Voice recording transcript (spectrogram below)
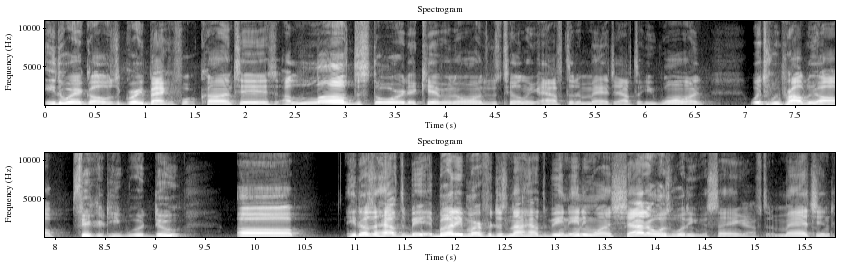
either way it goes, a great back and forth contest. I love the story that Kevin Owens was telling after the match, after he won, which we probably all figured he would do. Uh he doesn't have to be Buddy Murphy does not have to be in anyone's shadow is what he was saying after the match and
